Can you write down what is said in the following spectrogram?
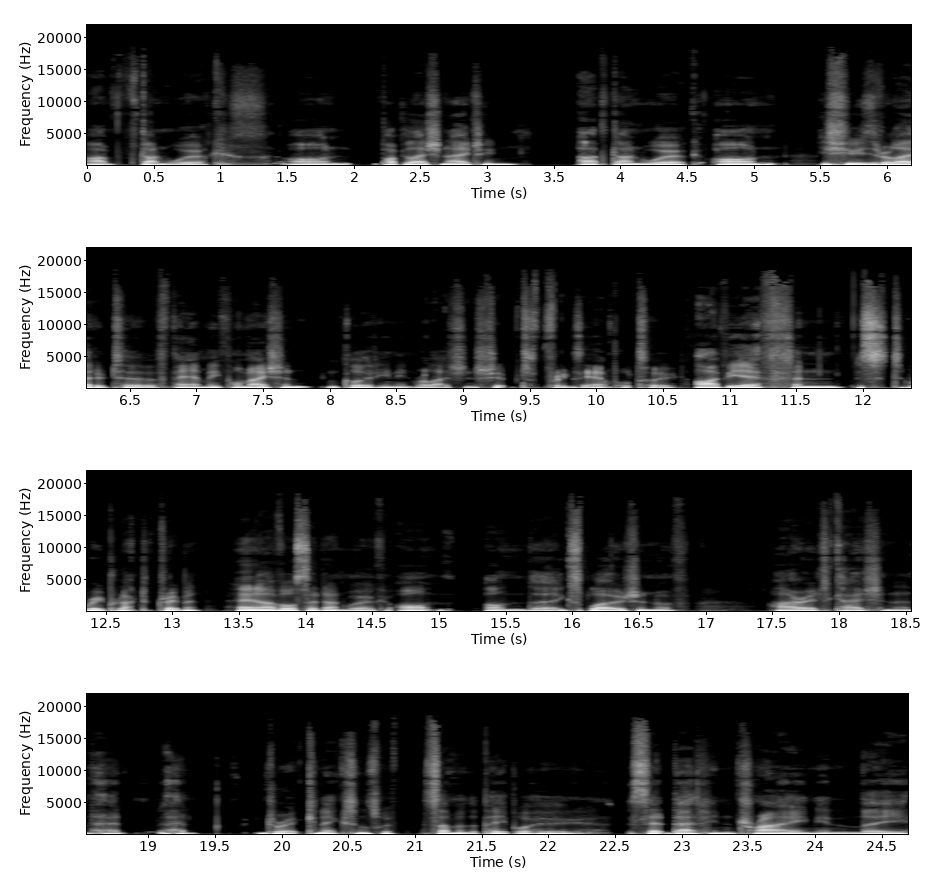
I've done work on population aging. I've done work on issues related to family formation, including in relationship, to, for example, to IVF and assisted reproductive treatment. And I've also done work on on the explosion of higher education and had had direct connections with some of the people who set that in train in the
